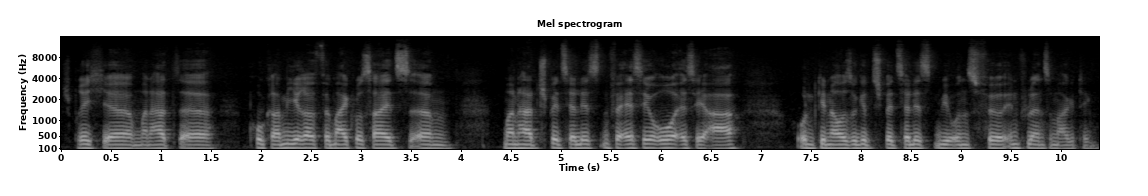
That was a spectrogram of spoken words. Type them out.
Sprich, äh, man hat äh, Programmierer für Microsites, ähm, man hat Spezialisten für SEO, SEA und genauso gibt es Spezialisten wie uns für Influencer Marketing.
